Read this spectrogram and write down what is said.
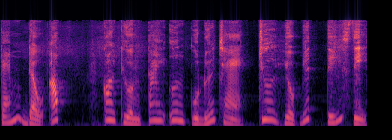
kém đầu óc, coi thường tai ương của đứa trẻ chưa hiểu biết tí gì.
